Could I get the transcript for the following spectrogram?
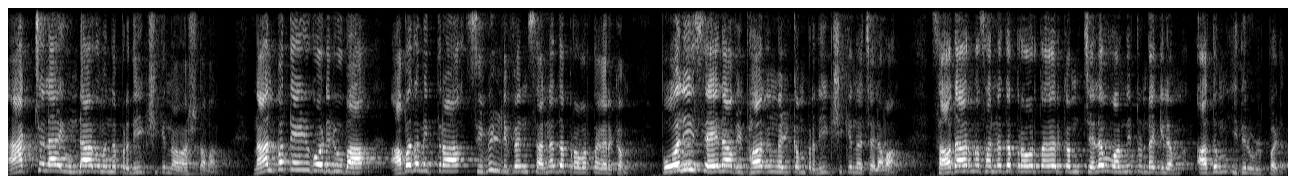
ആക്ച്വലായി ഉണ്ടാകുമെന്ന് പ്രതീക്ഷിക്കുന്ന നഷ്ടമാണ്. നാൽപ്പത്തേഴ് കോടി രൂപ അപതമിത്ര സിവിൽ ഡിഫൻസ് സന്നദ്ധ പ്രവർത്തകർക്കും പോലീസ് സേനാ വിഭാഗങ്ങൾക്കും പ്രതീക്ഷിക്കുന്ന ചെലവാണ്. സാധാരണ സന്നദ്ധ പ്രവർത്തകർക്കും ചെലവ് വന്നിട്ടുണ്ടെങ്കിലും അതും ഇതിൽ ഉൾപ്പെടും.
